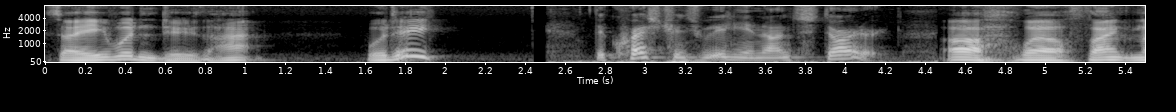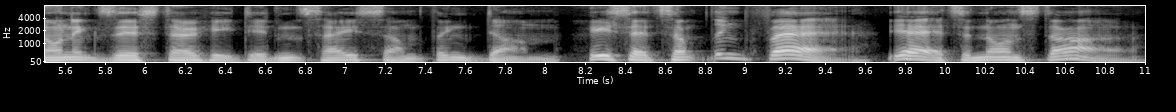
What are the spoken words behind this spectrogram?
so he wouldn't do that, would he? The question's really a non starter. Oh, well, thank non existo he didn't say something dumb. He said something fair. Yeah, it's a non starter,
